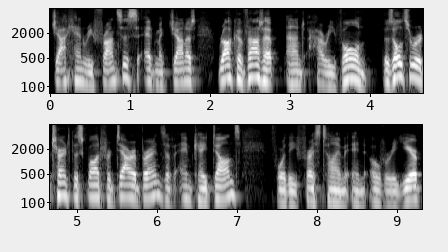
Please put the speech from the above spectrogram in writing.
Jack Henry Francis, Ed McJannet, Rocco Vata, and Harry Vaughan. There's also a return to the squad for Darragh Burns of MK Dons for the first time in over a year.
